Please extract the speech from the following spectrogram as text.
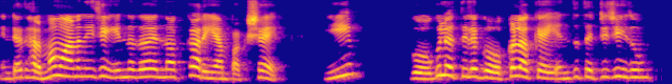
നിന്റെ ധർമ്മമാണ് നീ ചെയ്യുന്നത് എന്നൊക്കെ അറിയാം. പക്ഷേ ഈ ഗോകുലത്തിലെ ഗോക്കളൊക്കെ എന്ത് തെറ്റ് ചെയ്തു?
